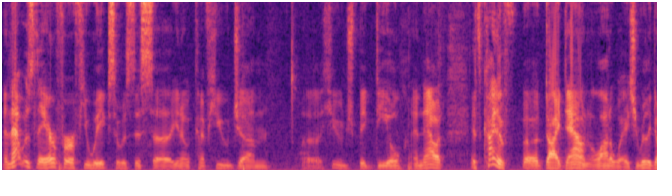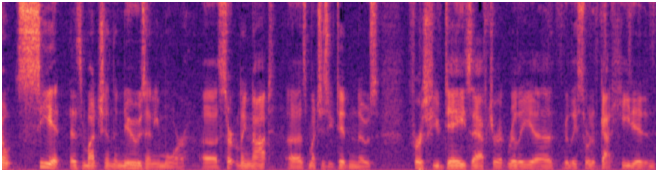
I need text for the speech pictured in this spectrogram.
And that was there for a few weeks. It was this uh, you know kind of huge. Um, a huge big deal, and now it it's kind of uh, died down in a lot of ways. You really don't see it as much in the news anymore. Uh, certainly not uh, as much as you did in those first few days after it really uh, really sort of got heated. And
